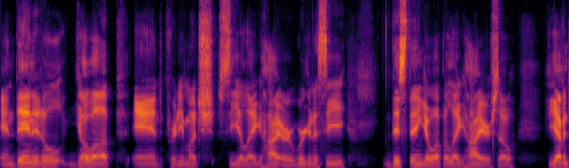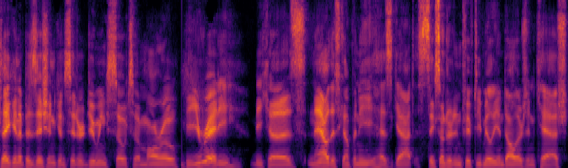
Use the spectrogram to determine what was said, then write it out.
And then it'll go up and pretty much see a leg higher. We're going to see this thing go up a leg higher. So, if you haven't taken a position, consider doing so tomorrow. Be ready because now this company has got $650 million in cash.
